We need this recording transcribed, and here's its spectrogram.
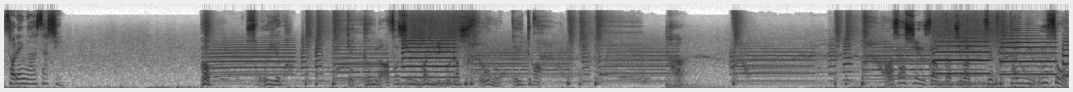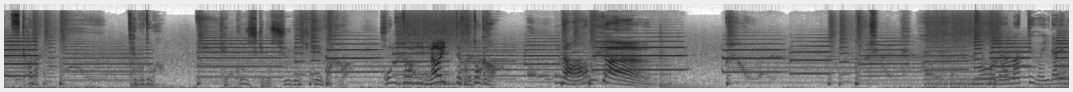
それがアサシン。あそういえば月刊アサシンファンに昔そう載っていた。は？アサシンさんたちは絶対に嘘をつかない。ってことは結婚式の襲撃計画は本当にないってことか。なんだもう黙ってはいられない。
